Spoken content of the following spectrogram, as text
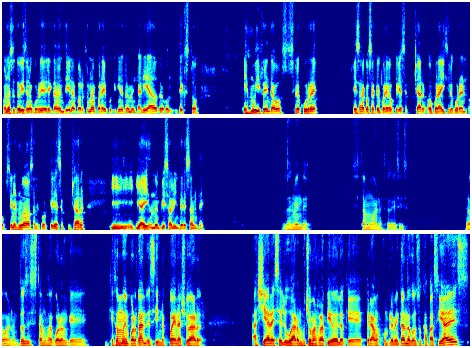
o no se te hubiesen ocurrido directamente, y una persona por ahí, porque tiene otra mentalidad, otro contexto, es muy diferente a vos, se le ocurre esa cosa que por ahí vos querías escuchar, o por ahí se le ocurren opciones nuevas a las que vos querías escuchar, y, ahí es donde empieza lo interesante. Totalmente. Está muy bueno esto que decís. Pero bueno, entonces estamos de acuerdo en que, que son muy importantes y nos pueden ayudar a llegar a ese lugar mucho más rápido de lo que esperamos, complementando con sus capacidades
